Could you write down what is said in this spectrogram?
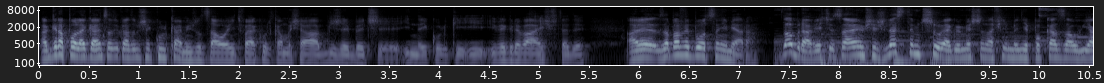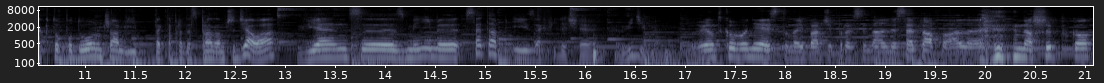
A gra polegająca tylko na tym, że się kulkami rzucało i twoja kulka musiała bliżej być innej kulki i, i wygrywałeś wtedy. Ale zabawy było co niemiara. Dobra, wiecie co, ja bym się źle z tym czuł, jakbym jeszcze na filmie nie pokazał jak to podłączam i tak naprawdę sprawdzam czy działa, więc y, zmienimy setup i za chwilę się widzimy. Wyjątkowo nie jest to najbardziej profesjonalny setup, ale na szybko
